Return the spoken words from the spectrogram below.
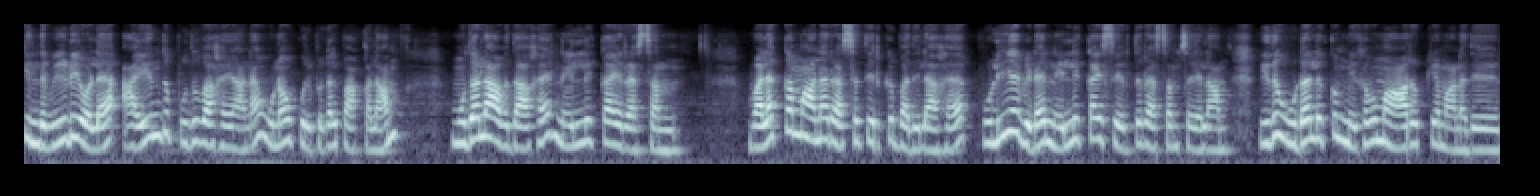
இந்த வீடியோவில் ஐந்து புது வகையான உணவு குறிப்புகள் பார்க்கலாம். முதலாவதாக நெல்லிக்காய் ரசம். வழக்கமான ரசத்திற்கு பதிலாக புளியை விட நெல்லிக்காய் சேர்த்து ரசம் செய்யலாம். இது உடலுக்கும் மிகவும் ஆரோக்கியமானது.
